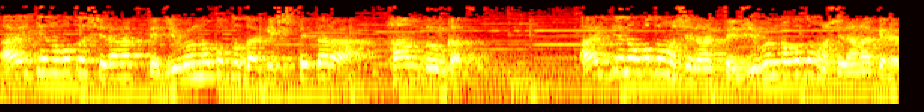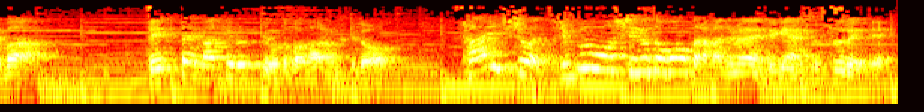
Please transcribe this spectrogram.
相手のこと知らなくて自分のことだけ知ってたら半分勝つ。相手のことも知らなくて自分のことも知らなければ絶対負けるっていう言葉があるんですけど、最初は自分を知るところから始めないといけないんですよ、すべて。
